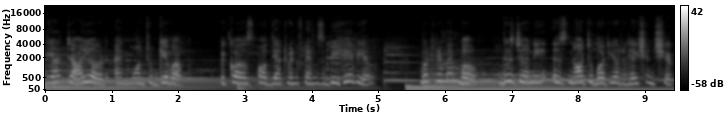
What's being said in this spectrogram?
they are tired and want to give up because of their twin flames' behavior. But remember, this journey is not about your relationship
